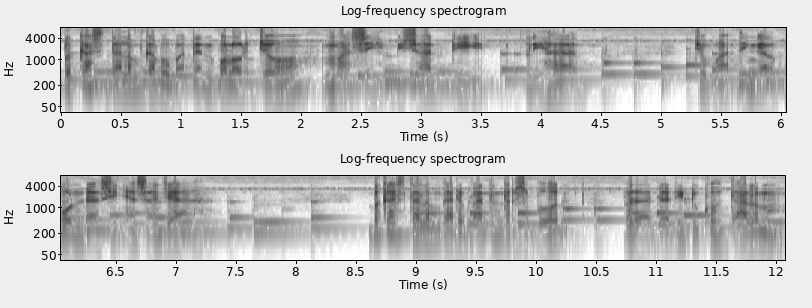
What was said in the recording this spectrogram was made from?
Bekas dalam Kabupaten Polorejo masih bisa dilihat, cuma tinggal pondasinya saja. Bekas dalam kabupaten tersebut berada di Dukuh Dalem.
